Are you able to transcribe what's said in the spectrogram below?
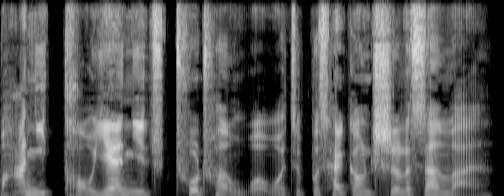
妈，你讨厌你戳穿我，我这不才刚吃了三碗。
